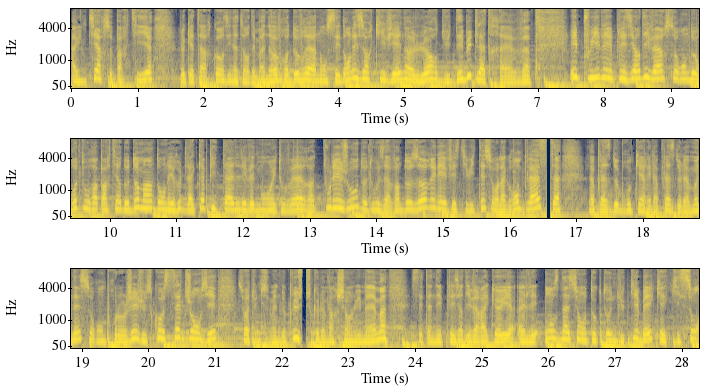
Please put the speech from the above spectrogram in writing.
à une tierce partie. Le Qatar, coordinateur des manœuvres, devrait annoncer dans les heures qui viennent l'heure du début de la trêve. Et puis, les plaisirs d'hiver seront de retour à partir de demain dans les rues de la capitale. L'événement est ouvert tous les jours de 12 à 22 heures et les festivités sur la Grand Place, la place de Broucker et la place de la Monnaie seront prolongées jusqu'au 7 janvier, soit une semaine de plus que le marché en lui-même. Cette année, Plaisir d'hiver accueille les 11 nations autochtones du Québec qui sont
